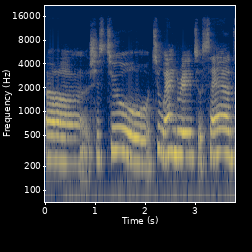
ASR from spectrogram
Uh, she's too too angry, too sad.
